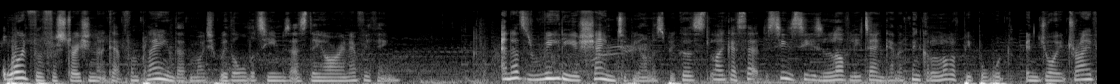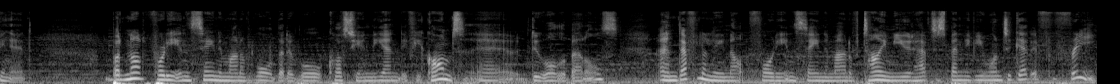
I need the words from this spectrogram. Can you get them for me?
Or the frustration I get from playing that much with all the teams as they are and everything. And that's really a shame to be honest, because like I said, the CDC is a lovely tank and I think a lot of people would enjoy driving it. But not for the insane amount of gold that it will cost you in the end if you can't uh, do all the battles. And definitely not for the insane amount of time you'd have to spend if you want to get it for free.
